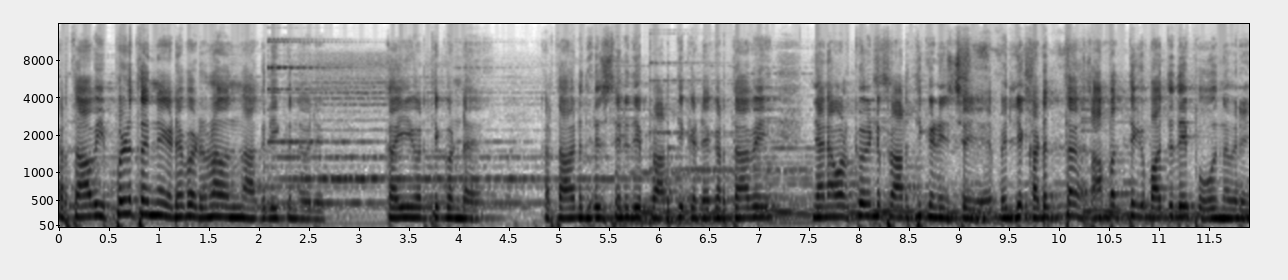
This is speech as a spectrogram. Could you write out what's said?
കർത്താവ് ഇപ്പോഴും തന്നെ ഇടപെടണമെന്ന് ആഗ്രഹിക്കുന്നവർ കൈ ഉയർത്തിക്കൊണ്ട് കർത്താവിന്റെ തിരുസന്നിധി പ്രാർത്ഥിക്കട്ടെ. കർത്താവെ ഞാൻ അവൾക്ക് വേണ്ടി പ്രാർത്ഥിക്കണേ വലിയ കടുത്ത സാമ്പത്തിക ബാധ്യതയിൽ പോകുന്നവരെ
